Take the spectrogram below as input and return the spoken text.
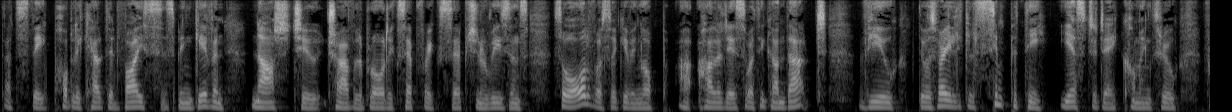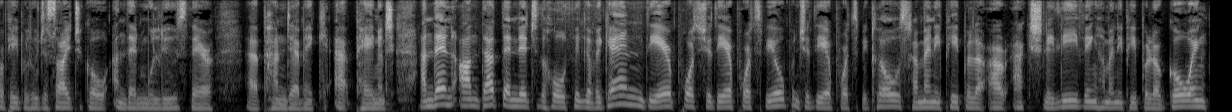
That's the public health advice has been given not to travel abroad except for exceptional reasons. So all of us are giving up uh, holidays. So I think on that view, there was very little sympathy yesterday coming through for people who decide to go and then will lose their uh, pandemic uh, payment. And then on that then led to the whole thing of again, the airports, should the airports be open? Should the airports be closed? How many people are, are actually leaving? How many people are going?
